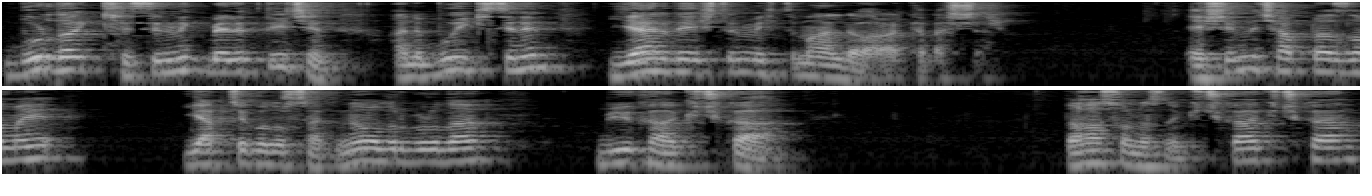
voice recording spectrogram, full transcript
burada kesinlik belirttiği için hani bu ikisinin yer değiştirme ihtimali de var arkadaşlar. E şimdi çaprazlamayı yapacak olursak ne olur burada? Büyük A küçük A. Daha sonrasında küçük A küçük A.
